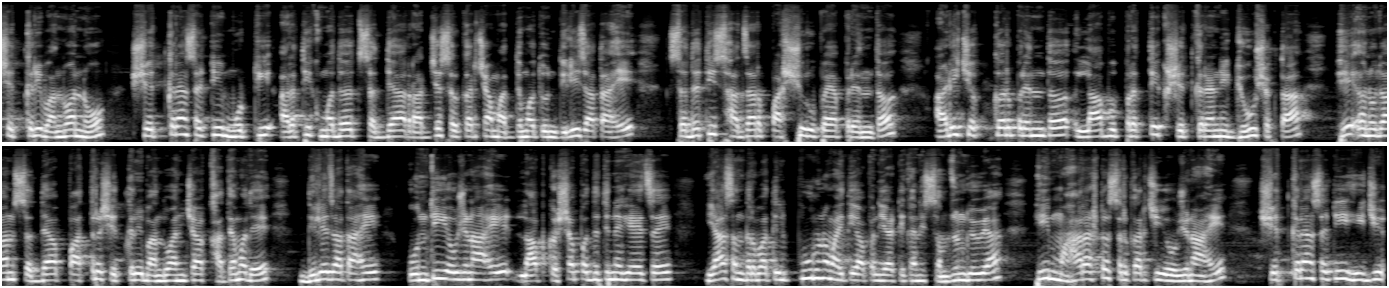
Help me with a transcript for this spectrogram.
शेतकरी बांधवांनो. शेतकऱ्यांसाठी मोठी आर्थिक मदत सध्या राज्य सरकारच्या माध्यमातून दिली जात आहे. सदतीस हजार पाचशे रुपयापर्यंत अडीच पर्यंत लाभ प्रत्येक शेतकऱ्यांनी घेऊ शकता. हे अनुदान सध्या पात्र शेतकरी बांधवांच्या खात्यामध्ये दिले जात आहे. कोणती योजना आहे लाभ कशा पद्धतीने घ्यायचा आहे या संदर्भातील पूर्ण माहिती आपण या ठिकाणी समजून घेऊया. ही महाराष्ट्र सरकारची योजना आहे. शेतकऱ्यांसाठी ही जी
